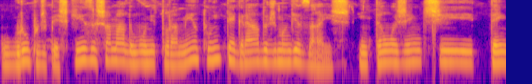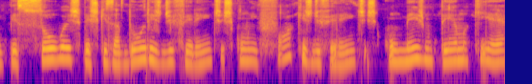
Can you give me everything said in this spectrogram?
o um grupo de pesquisa chamado Monitoramento Integrado de Manguezais. Então a gente tem pessoas, pesquisadores diferentes, com enfoques diferentes, com o mesmo tema que é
